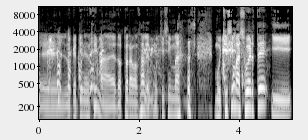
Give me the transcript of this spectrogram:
lo que tiene encima, doctora González. Muchísimas, muchísima suerte y,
